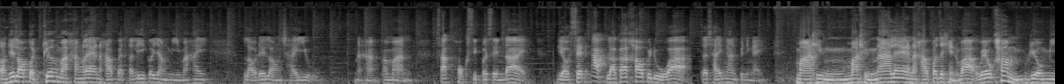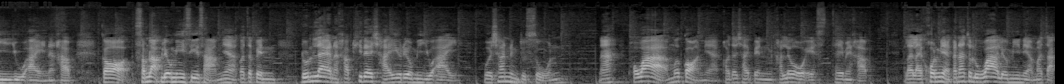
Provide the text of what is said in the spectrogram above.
ตอนที่เราเปิดเครื่องมาครั้งแรกนะครับ แบตเตอรี่ก็ยังมีมาให้เราได้ลองใช้อยู่นะฮะประมาณสัก 60%ได้ เดี๋ยวเซตอัพแล้วก็เข้าไปดูว่าจะใช้งานเป็นยังไง มาถึงมาถึงหน้าแรกนะครับ ก็จะเห็นว่า Welcome Realme UI นะครับ ก็สำหรับ Realme C3 เนี่ยก็จะเป็นรุ่นแรกนะครับ ที่ได้ใช้ Realme UI เวอร์ชัน1.0 นะ เพราะว่าเมื่อก่อนเนี่ยเขาจะใช้เป็น Color OS ใช่ไหมครับ หลายๆคนเนี่ยก็น่าจะรู้ว่า Realme เนี่ยมาจาก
